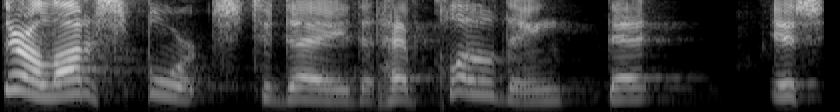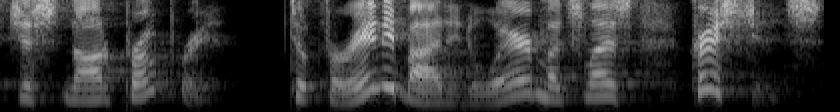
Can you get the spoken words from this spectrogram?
There are a lot of sports today that have clothing that is just not appropriate to, for anybody to wear, much less Christians.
